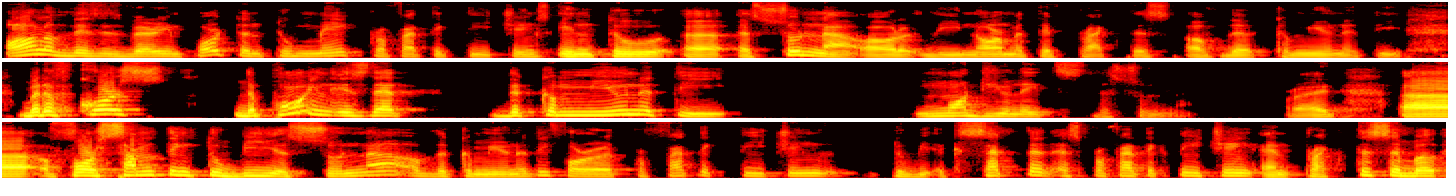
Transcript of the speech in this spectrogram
all of this is very important to make prophetic teachings into a, a sunnah or the normative practice of the community. But of course, the point is that the community modulates the sunnah right? Uh, for something to be a sunnah of the community, for a prophetic teaching to be accepted as prophetic teaching and practicable,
